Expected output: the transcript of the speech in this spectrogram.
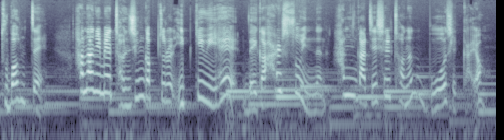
두 번째, 하나님의 전신갑주를 입기 위해 내가 할 수 있는 한 가지 실천은 무엇일까요?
